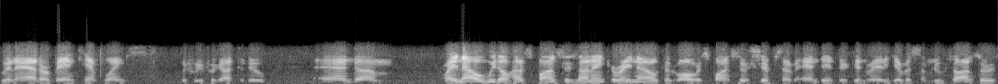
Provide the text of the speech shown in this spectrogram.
We're going to add our Bandcamp links, which we forgot to do. And um, right now, we don't have sponsors on Anchor right now because all our sponsorships have ended. They're getting ready to give us some new sponsors.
